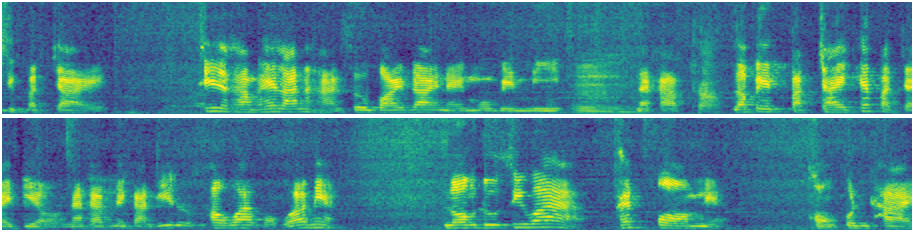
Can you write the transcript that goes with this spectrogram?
20 ปัจจัย ที่จะทำให้ร้านอาหารเซอร์ไพรส์ได้ในโมเมนต์นี้อืมนะครับครับ เราเป็นปัจจัยแค่ปัจจัยเดียวนะครับอืมในการที่เข้าว่าบอกว่าเนี่ยลองดูซิว่าแพลตฟอร์มเนี่ยของคนไทย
